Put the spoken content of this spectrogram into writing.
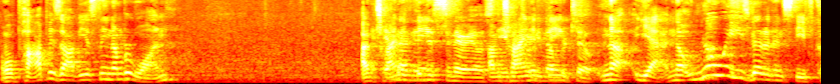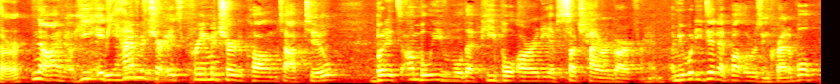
Well, Pop is obviously number one. I'm trying to then in think. this scenario, I'm Stevens trying to be number two. No, yeah, no, no way he's better than Steve Kerr. No, I know. He it's We have to- It's premature to call him top two, but it's unbelievable that people already have such high regard for him. I mean, what he did at Butler was incredible,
